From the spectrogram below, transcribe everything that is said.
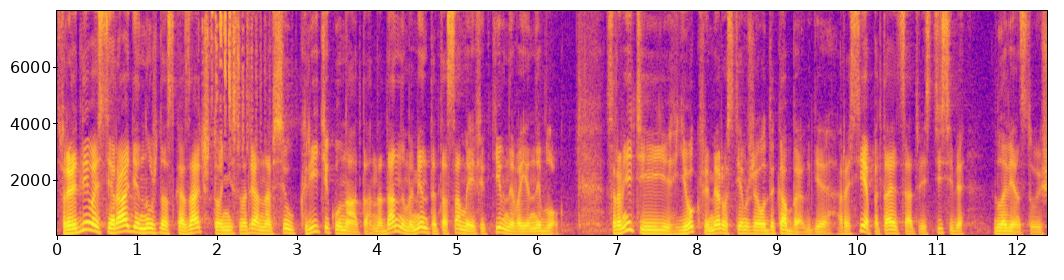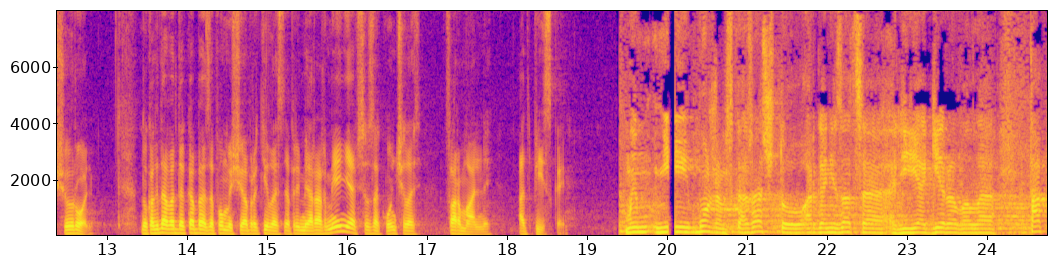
Справедливости ради нужно сказать, что несмотря на всю критику НАТО, на данный момент это самый эффективный военный блок. Сравните его, к примеру, с тем же ОДКБ, где Россия пытается отвести себе главенствующую роль. Но когда в ОДКБ за помощью обратилась, например, Армения, все закончилось формальной отпиской. Мы не можем сказать, что организация реагировала так,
